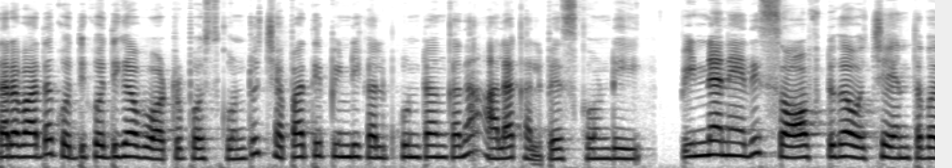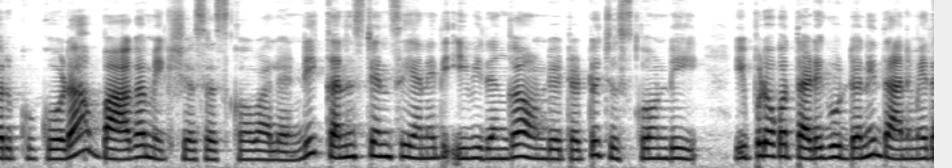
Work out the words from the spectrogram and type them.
తర్వాత కొద్ది కొద్దిగా వాటర్ పోసుకుంటూ చపాతీ పిండి కలుపుకుంటాం కదా అలా కలిపేసుకోండి. పిండి అనేది సాఫ్ట్గా వచ్చేంత వరకు కూడా బాగా మిక్స్ చేసేసుకోవాలండి. కన్సిస్టెన్సీ అనేది ఈ విధంగా ఉండేటట్టు చూసుకోండి. ఇప్పుడు ఒక తడిగుడ్డని దాని మీద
